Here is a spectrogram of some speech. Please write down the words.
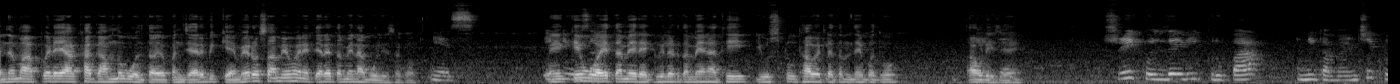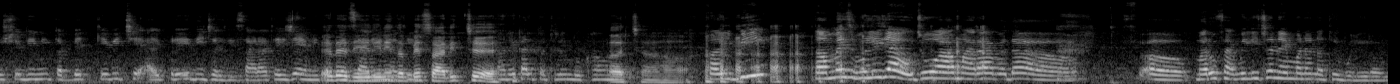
એમનેમાં આપણે આખા ગામનું બોલતા હોય પણ જ્યારે બી કેમેરો સામે હોય ને ત્યારે તમે ના બોલી શકો. યસ ને કેવું હોય તમે રેગ્યુલર તમે એનાથી યુઝ ટુ થાવ એટલે તમને બધું આવડી જાય. શ્રી કુલદેવી કૃપા ની કમેન્ટ છે ખુશીદીની તબિયત કેવી છે? આઈ પ્રે દી જલ્દી સારા થઈ જાય એની તબિયત દીદીની તબિયત સારી જ છે. અરે કાલ પથરીનો દુખાવો અચ્છા હા. કઈ તમે જ ભૂલી જાઓ. જો આ મારા બધા મારું ફેમિલી છે ને એ મને નથી ભૂલી રહ્યું.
